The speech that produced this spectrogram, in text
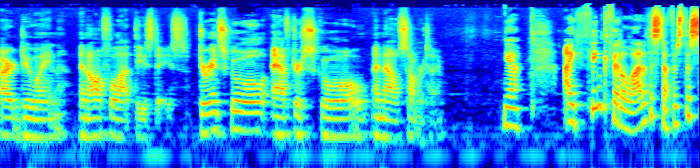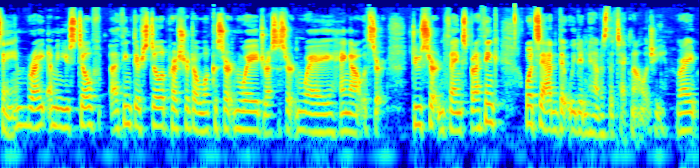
are doing an awful lot these days during school, after school, and now summertime. Yeah. I think that a lot of the stuff is the same, right? I mean, you still, I think there's still a pressure to look a certain way, dress a certain way, hang out with certain, do certain things. But I think what's added that we didn't have is the technology, right?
